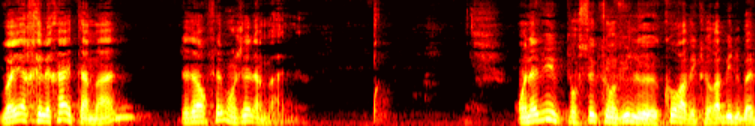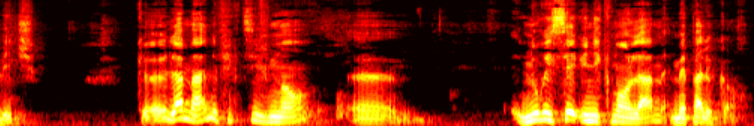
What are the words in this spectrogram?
Voyachelecha et Taman, de t'avoir fait manger la manne. On a vu, pour ceux qui ont vu le cours avec le Rabbi Lubavitch, que la manne, effectivement, euh, nourrissait uniquement l'âme, mais pas le corps.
